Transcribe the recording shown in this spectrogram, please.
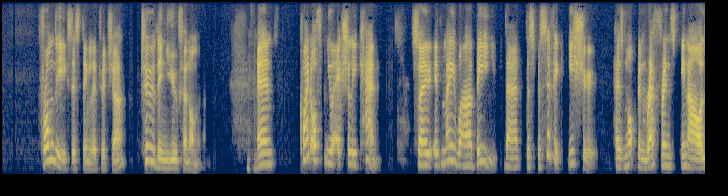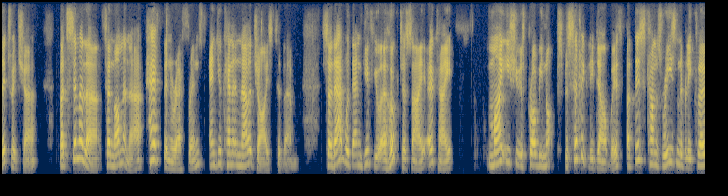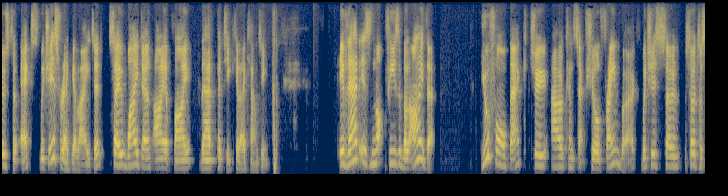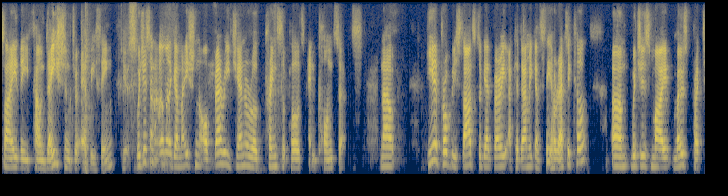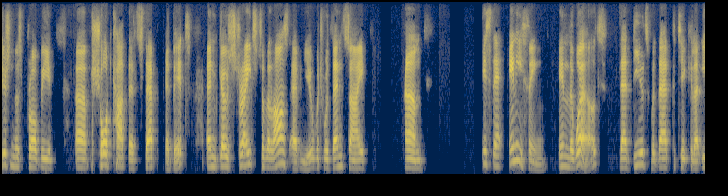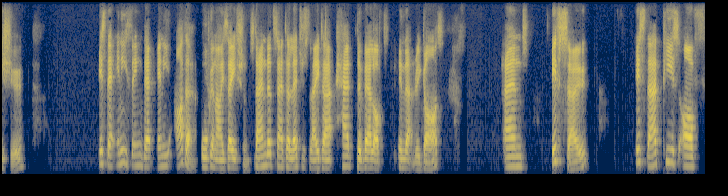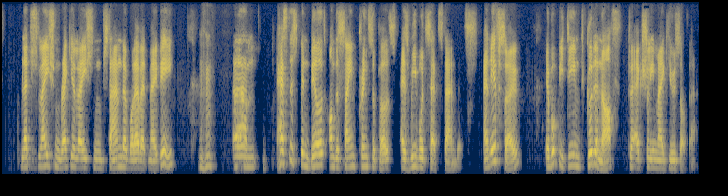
from the existing literature to the new phenomenon? Mm-hmm. And quite often you actually can. So it may well be that the specific issue has not been referenced in our literature, but similar phenomena have been referenced and you can analogize to them. So that would then give you a hook to say, okay, my issue is probably not specifically dealt with, but this comes reasonably close to X, which is regulated. So why don't I apply that particular accounting? If that is not feasible either, you fall back to our conceptual framework, which is so so to say the foundation to everything, yes. which is an amalgamation of very general principles and concepts. Now, here it probably starts to get very academic and theoretical, um, which is my most practitioners probably uh, shortcut that step a bit and go straight to the last avenue, which would then say, um, is there anything in the world that deals with that particular issue? Is there anything that any other organization, standard setter, legislator had developed in that regard? And if so, is that piece of legislation, regulation, standard, whatever it may be, mm-hmm. um, has this been built on the same principles as we would set standards? And if so, it would be deemed good enough to actually make use of that.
